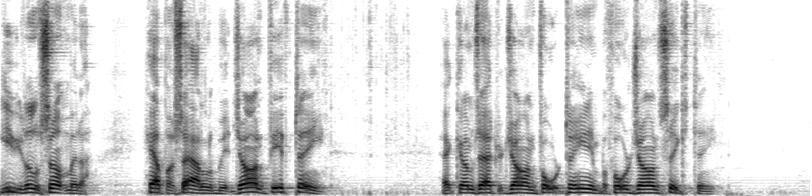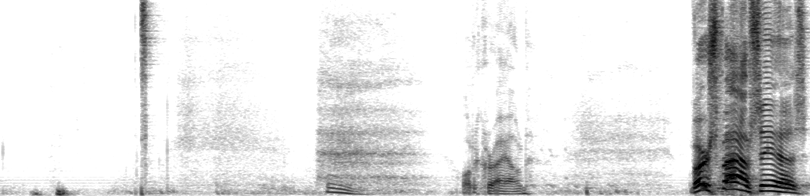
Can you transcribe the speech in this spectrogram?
you a little something to help us out a little bit. John 15. That comes after John 14 and before John 16. what a crowd. Verse 5 says,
